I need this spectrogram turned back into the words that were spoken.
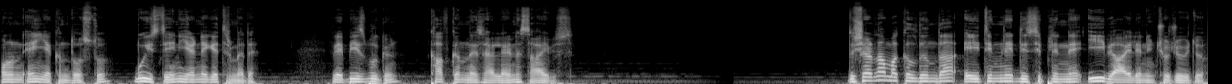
onun en yakın dostu, bu isteğini yerine getirmedi. Ve biz bugün Kafka'nın eserlerine sahibiz. Dışarıdan bakıldığında eğitimli, disiplinli, iyi bir ailenin çocuğuydu.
